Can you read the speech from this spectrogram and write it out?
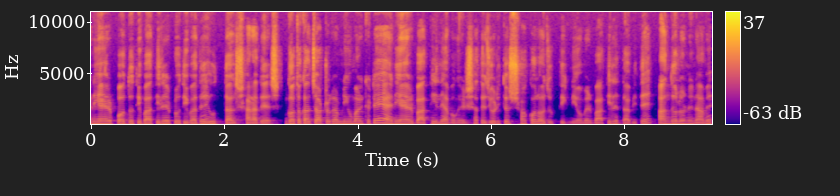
NIR পদ্ধতি বাতিলের প্রতিবাদে উত্তাল সারা দেশ। গতকাল চট্টগ্রাম নিউ মার্কেটে এনআইআর বাতিল এবং এর সাথে জড়িত সকল অযৌক্তিক নিয়মের বাতিলের দাবিতে আন্দোলনে নামে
